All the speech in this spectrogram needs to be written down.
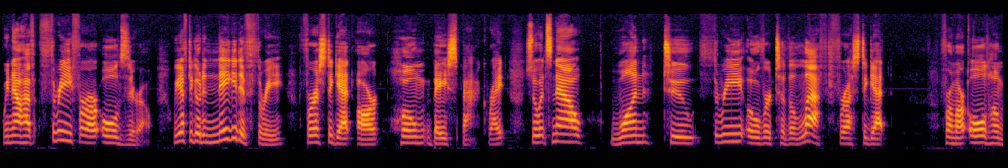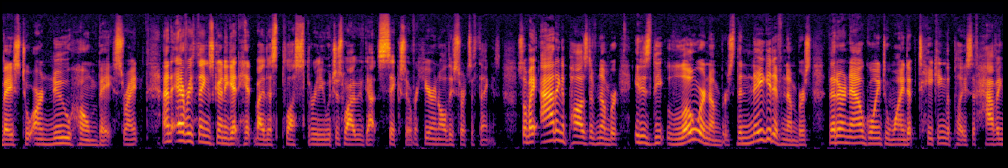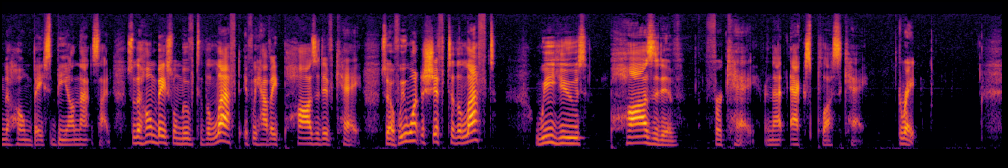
we now have 3 for our old 0. We have to go to negative 3 for us to get our home base back, right? So it's now 1, 2, 3 over to the left for us to get from our old home base to our new home base, right? And everything's going to get hit by this plus 3, which is why we've got 6 over here and all these sorts of things. So by adding a positive number, it is the lower numbers, the negative numbers, that are now going to wind up taking the place of having the home base be on that side. So the home base will move to the left if we have a positive k. So if we want to shift to the left, we use positive for k, and that x plus k. Great.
